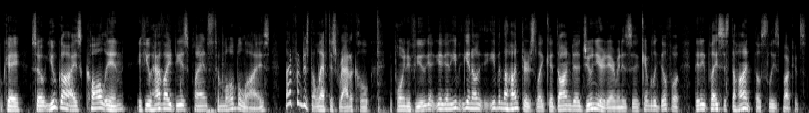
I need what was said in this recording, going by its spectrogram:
Okay, so you guys call in if you have ideas, plans to mobilize, not from just a leftist radical point of view. You, you, you- even you know even the hunters like uh, Don uh, Jr. there and his uh, Kimberly Guilfoyle, they need places to hunt those sleaze buckets.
